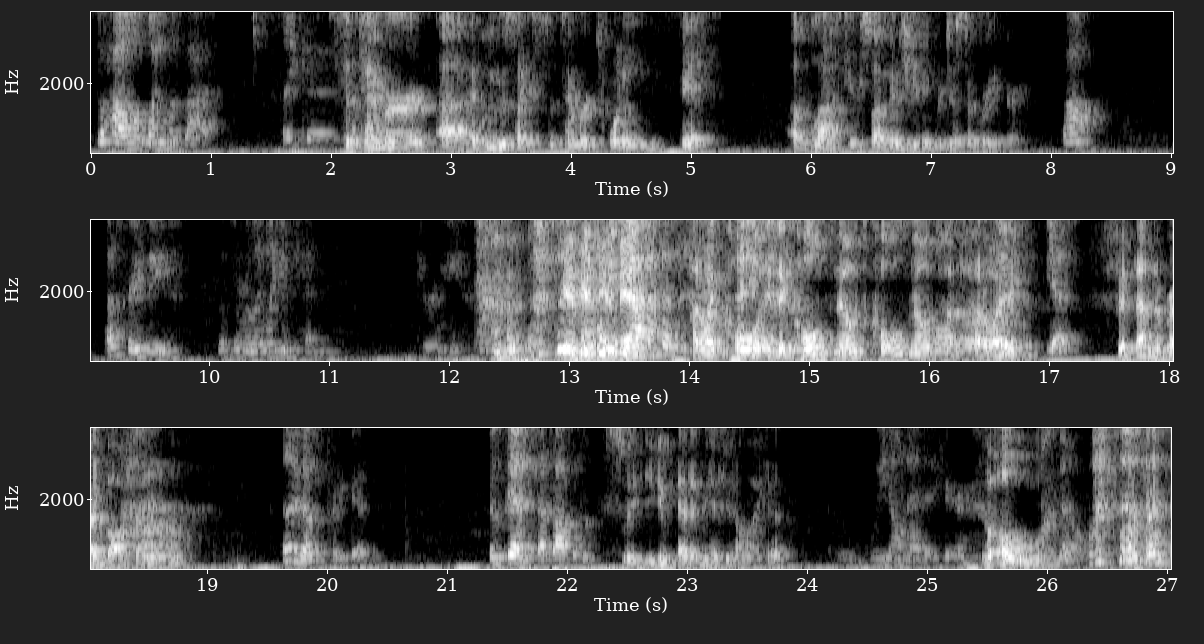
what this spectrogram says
So how when was that? Like uh, September, uh, I believe it was like September 25th of last year. So I've been shooting for just over a year. Wow, that's crazy. That's a really like intense journey. Bam, bam, bam, bam. Yeah. How do I cold? Is it. Cold's notes? Cole's notes? Cole's how, how do I yes, fit that in a bread box? I don't know. I feel like that was pretty good. It was good. That's awesome. Sweet. You can edit me if you don't like it. We don't edit here. Oh. No. Perfect.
